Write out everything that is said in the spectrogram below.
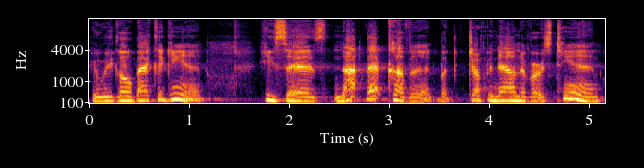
Here we go back again. He says, not that covenant, but jumping down to verse 10,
